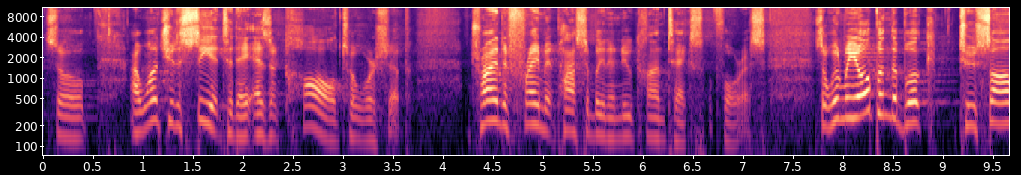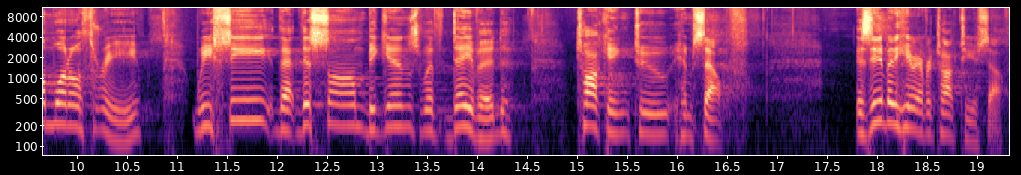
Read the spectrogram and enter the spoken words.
so I want you to see it today as a call to worship. I'm trying to frame it possibly in a new context for us. So when we open the book to Psalm 103, we see that this psalm begins with David talking to himself. Has anybody here ever talked to yourself?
